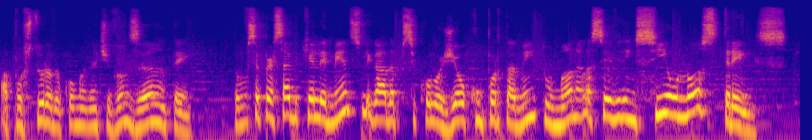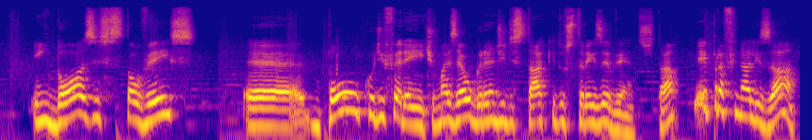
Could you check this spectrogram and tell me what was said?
a postura do comandante Van Zanten. Então você percebe que elementos ligados à psicologia, ao comportamento humano, elas se evidenciam nos três, em doses talvez é, um pouco diferente, mas é o grande destaque dos três eventos, tá? E aí para finalizar,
